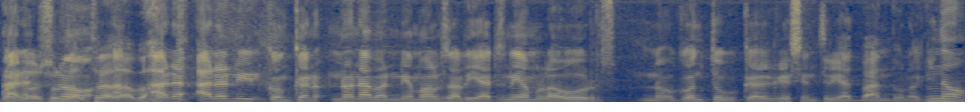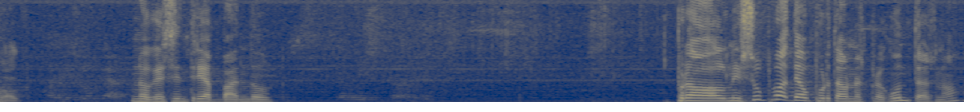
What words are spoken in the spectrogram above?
Bueno, és un altre debat. Ara, ara ni, com que no, no anaven ni amb els aliats ni amb la URSS, no conto que haguessin triat bàndol aquí No. tampoc. No haguessin triat bàndol. Però el Nissu deu portar unes preguntes, no?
